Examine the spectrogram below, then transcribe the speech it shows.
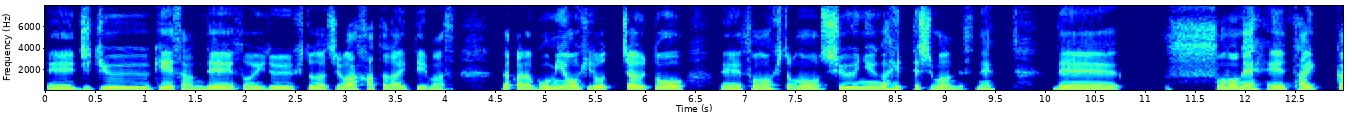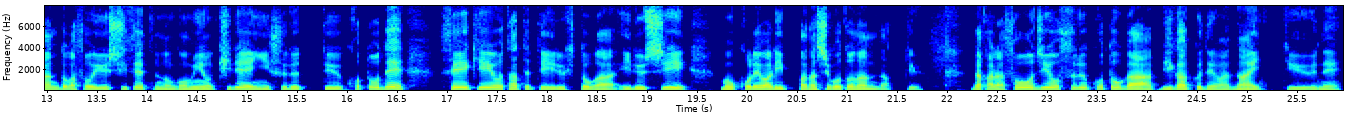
えー時給計算でそういう人たちは働いています。だからゴミを拾っちゃうと、えーその人の収入が減ってしまうんですね。で、そのね、えー体育館とかそういう施設のゴミをきれいにするっていうことで、生計を立てている人がいるし、もうこれは立派な仕事なんだっていう。だから掃除をすることが美学ではないっていうね、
